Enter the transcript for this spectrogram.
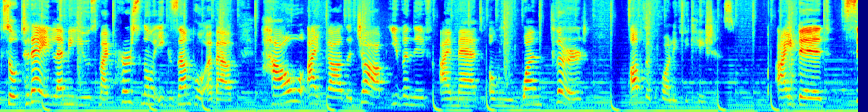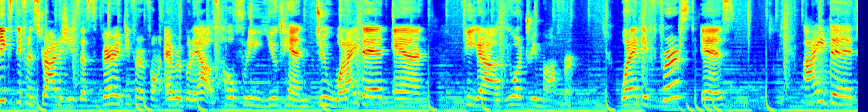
So today, let me use my personal example about how I got the job even if I met only one third of the qualifications. I did six different strategies that's very different from everybody else. Hopefully you can do what I did and figure out your dream offer. What I did first is I did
